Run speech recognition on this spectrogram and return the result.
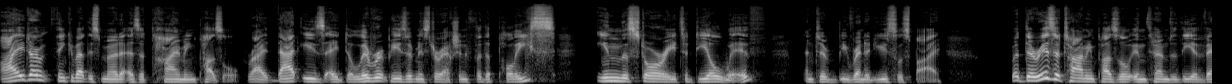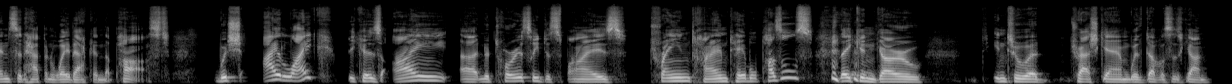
I don't think about this murder as a timing puzzle, right? That is a deliberate piece of misdirection for the police in the story to deal with and to be rendered useless by. But there is a timing puzzle in terms of the events that happened way back in the past, which I like because I uh, notoriously despise train timetable puzzles. They can go into a trash can with Douglas's gun.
